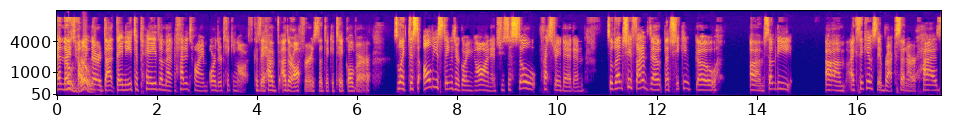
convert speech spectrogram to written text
and they're Oh, telling no. her that they need to pay them ahead of time or they're taking off because they have other offers that they could take over so like just all these things are going on and she's just so frustrated and so then she finds out that she can go um somebody um I think it was the rec center has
